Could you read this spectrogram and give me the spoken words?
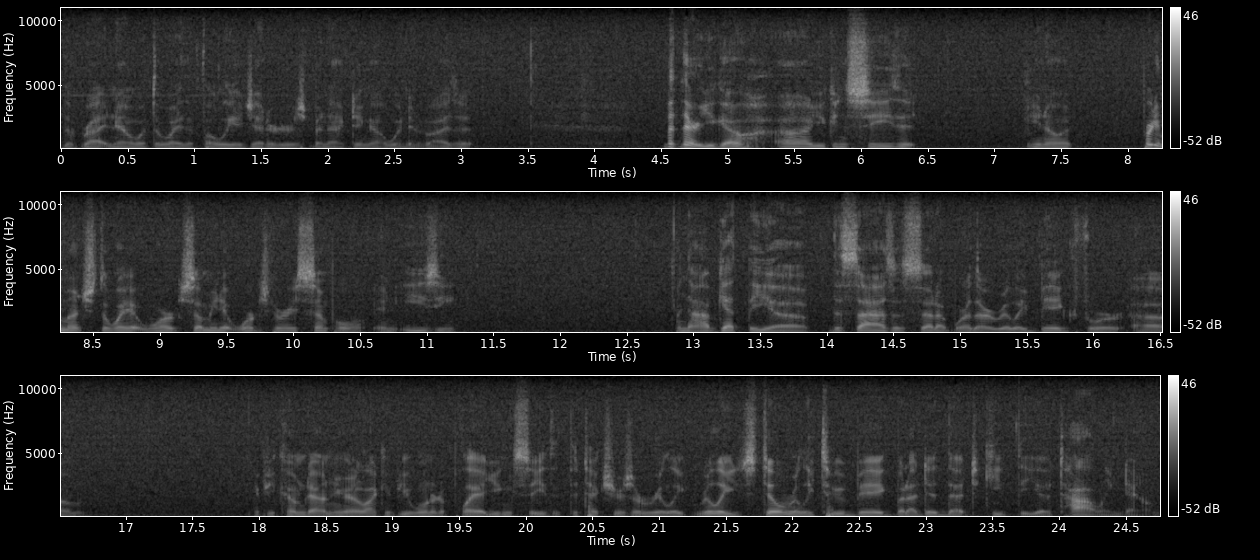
the, right now with the way the foliage editor has been acting, I wouldn't advise it. But there you go. Uh, you can see that, you know, it, pretty much the way it works. I mean, it works very simple and easy. Now I've got the uh, the sizes set up where they're really big for. Um, if you come down here, like if you wanted to play it, you can see that the textures are really, really, still really too big. But I did that to keep the uh, tiling down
